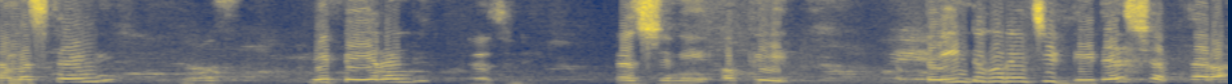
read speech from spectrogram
నమస్తే అండి. మీ పేరండి? రజని. ఓకే. పెయింట్ గురించి డీటెయిల్స్ చెప్తారా?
